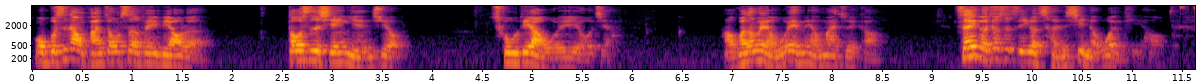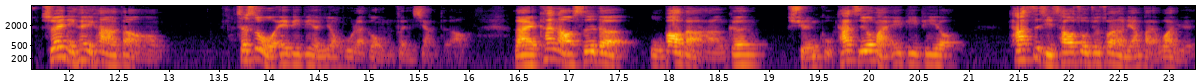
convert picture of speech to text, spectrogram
我不是那种盘中射飞镖的，都是先研究，出掉我也有讲。好，观众朋友，我也没有卖最高，这个就是是一个诚信的问题哈，所以你可以看得到哦。这是我 APP 的用户来跟我们分享的啊、哦，来看老师的五报导航跟选股，他只有买 APP 哦，他自己操作就赚了两百万元，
